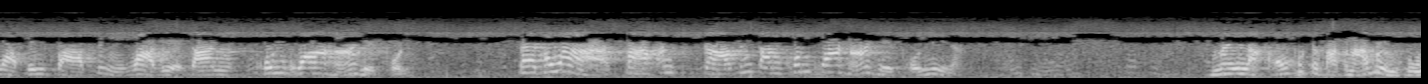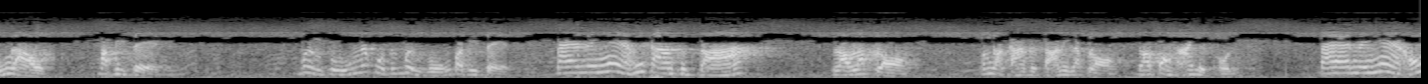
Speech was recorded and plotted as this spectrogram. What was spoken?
ว่าเป็นศาสตร์ซึ่งว่าด้วยการค้นคว้าหาเหตุผล แต่ถ้าว่าศาสตร์อันกล่าวถึงการค้นคว้าหาเหตุผลนี่นะในหลักของพุทธศาสนาเบื้องสูงเราปฏิเสธ เบื้องสูงนะพูดถึงเบื้องสูงปฏิเสธ แต่ในแง่ของการศึกษา เรารับรองสำหรับการศึกษานี่รับรอง เราต้องหาเหตุผล แต่ในแง่ของ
